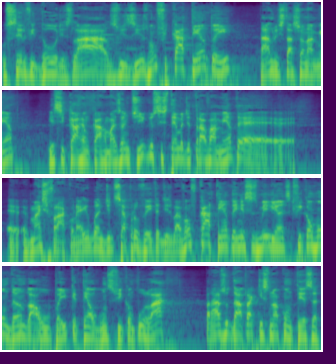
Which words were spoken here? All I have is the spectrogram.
os servidores lá, os vizinhos, vão ficar atento aí, tá? No estacionamento. Esse carro é um carro mais antigo e o sistema de travamento é, é, é mais fraco, né? E o bandido se aproveita disso. Mas vamos ficar atento aí nesses meliantes que ficam rondando a UPA aí, porque tem alguns que ficam por lá, para ajudar para que isso não aconteça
